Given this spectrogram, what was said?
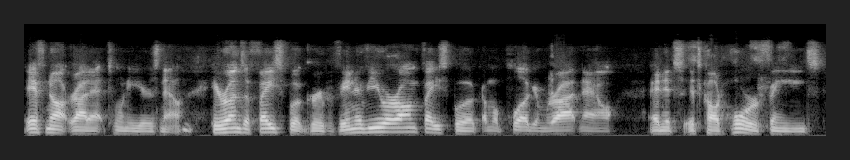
If not right at 20 years now. Hmm. He runs a Facebook group. If any of you are on Facebook, I'm gonna plug him right now. And it's it's called Horror Fiends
